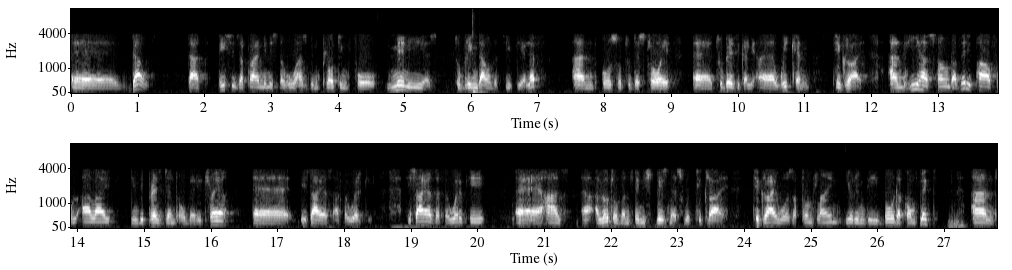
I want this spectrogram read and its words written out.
uh, doubt that this is a prime minister who has been plotting for many years to bring down the TPLF and also to destroy, uh, to basically uh, weaken Tigray. And he has found a very powerful ally in the president of Eritrea, uh, Isaias Afewerki. Isaias Afewerki uh, has a lot of unfinished business with Tigray. Tigray was a front line during the border conflict, mm. and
